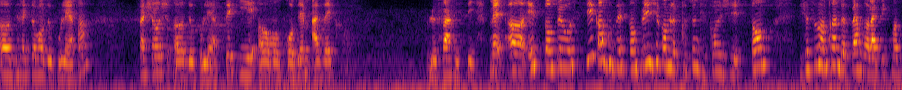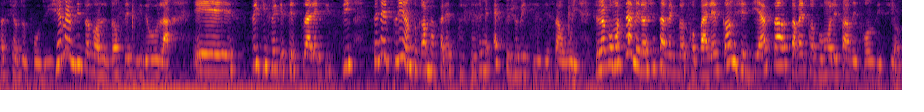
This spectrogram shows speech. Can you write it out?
euh, directement de couleur. Hein. Ça change euh, de couleur. Ce qui est mon problème avec le fard ici. Mais estomper aussi, quand vous estampez, j'ai comme l'impression que quand j'estompe, je suis en train de perdre la pigmentation de produit. J'ai même dit ça dans, dans cette vidéo-là. Et ce qui fait que cette palette ici, ce n'est plus en tout cas ma palette préférée. Mais est-ce que je vais utiliser ça? Oui. Je vais commencer à mélanger ça avec d'autres palettes. Comme j'ai dit, à ça, ça va être pour moi les faire des transitions.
